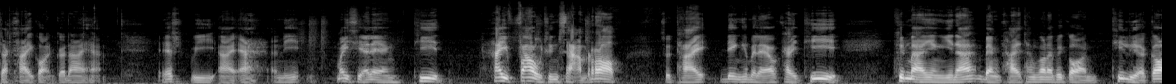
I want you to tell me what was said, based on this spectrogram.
จะขายก่อนก็ได้ฮะ SVI อะอันนี้ไม่เสียแรงที่ให้เฝ้าถึง 3 รอบสุดท้ายเด้งขึ้นไปแล้ว ใครที่ขึ้นมาอย่างนี้นะ แบ่งขายทำกำไรไปก่อนที่เหลือก็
